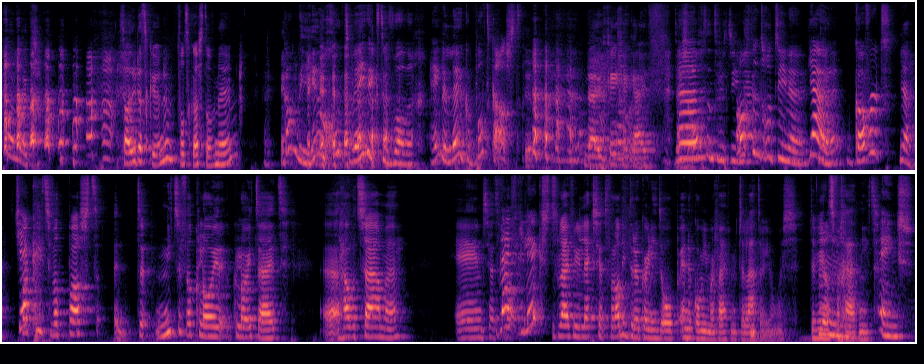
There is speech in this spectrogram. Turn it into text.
Oh, leuk. Zou hij dat kunnen, een podcast opnemen? Kan die heel goed, weet ik toevallig. Hele leuke podcast. Nee, geen gekheid. Dus Ehm, ochtendroutine. Ochtendroutine. Ja, covered. Ja, Check. pak iets wat past. Eh, Te, niet zoveel klooi, klooitijd. Eh, hou het samen. En zet Blijf vooral- relaxed. blijf relaxed. Zet vooral die drukker niet op. En dan kom je maar vijf minuten later, jongens. De wereld Hmm. vergaat niet. Eens.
